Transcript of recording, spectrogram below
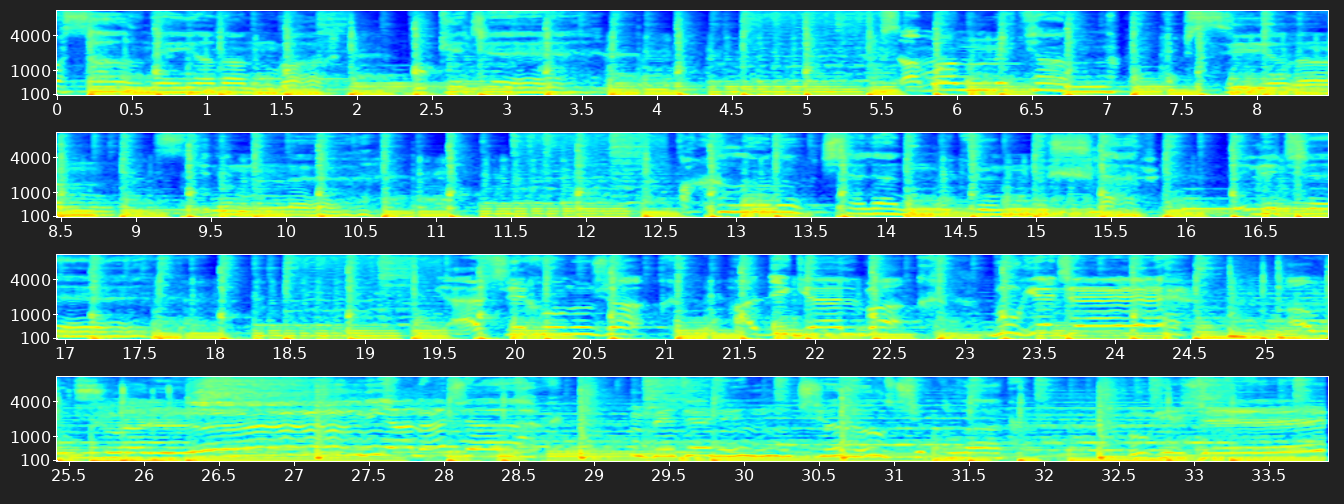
masal ne yalan var bu gece? Zaman mekan hepsi yalan seninle. Aklını çelen bütün düşler delice. Gerçek olacak çıplak bu gece.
